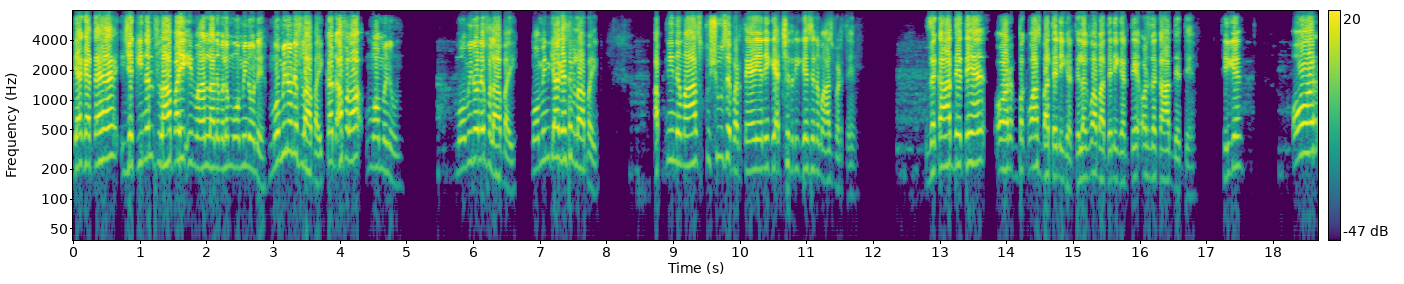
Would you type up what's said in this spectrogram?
क्या कहता है? यकीनन फला पाई ईमान लाने वाले मोमिनों ने। मोमिनों ने फला पाई कद अफला मोमिनून? मोमिनों ने फला पाई मोमिन क्या कैसे फला पाई अपनी नमाज़ खुशू से पढ़ते हैं यानी कि अच्छे तरीके से नमाज़ पढ़ते हैं। जक़ात देते हैं और बकवास बातें नहीं करते, लगवा बातें नहीं करते और जक़ात देते हैं, ठीक है? और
